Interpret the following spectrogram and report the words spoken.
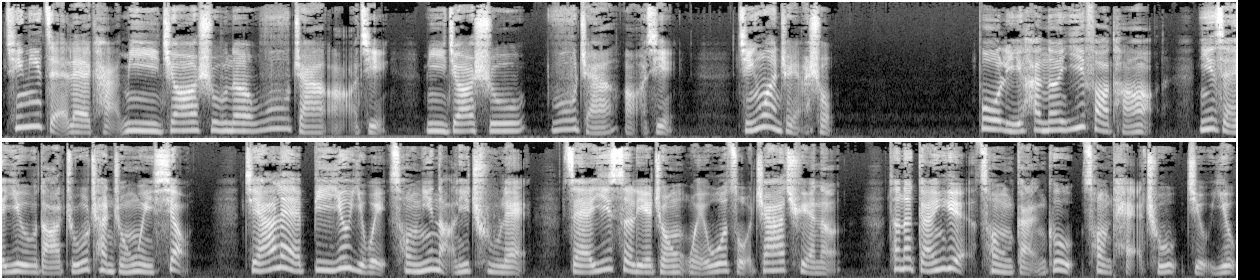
请你再来看《弥迦书》的五章二节，《弥迦书》五章二节，经文这样说：“伯利恒的以法他，你在犹大诸城中为小，将来必有一位从你那里出来，在以色列中为我做掌权呢，他的根源从亘古从太初就有。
